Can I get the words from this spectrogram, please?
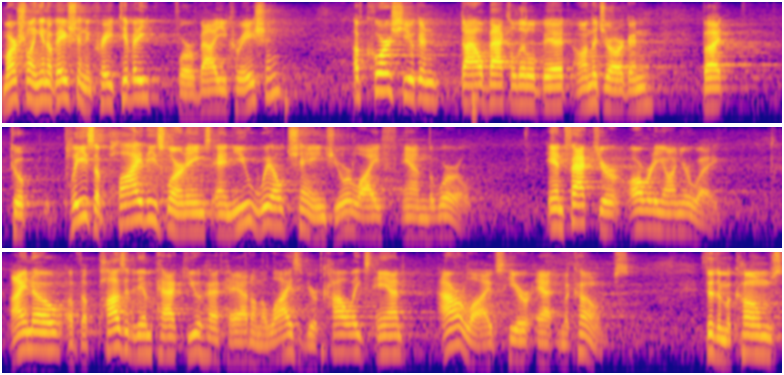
marshaling innovation and creativity for value creation. Of course, you can dial back a little bit on the jargon, but to please apply these learnings and you will change your life and the world. In fact, you're already on your way. I know of the positive impact you have had on the lives of your colleagues and our lives here at McCombs. Through the McCombs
